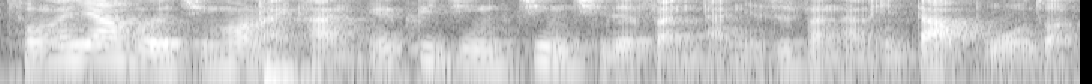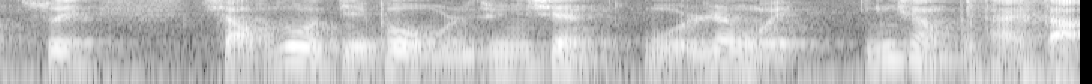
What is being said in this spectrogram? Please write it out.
从它压回的情况来看，因为毕竟近期的反弹也是反弹了一大波段，所以小幅度跌破五日均线，我认为影响不太大。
